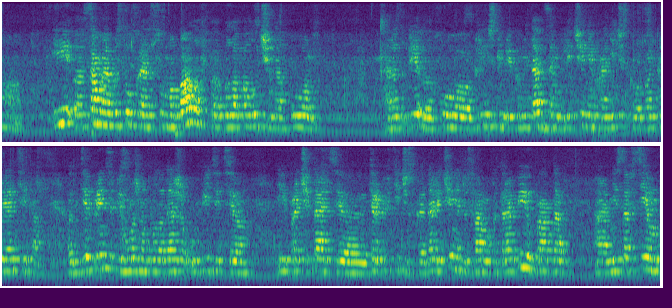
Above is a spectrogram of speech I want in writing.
А, и э, самая высокая сумма баллов э, была получена по, э, по клиническим рекомендациям лечения хронического панкреатита, где, в принципе, можно было даже увидеть и прочитать терапевтическое да, лечение, то есть фармакотерапию, правда, не совсем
